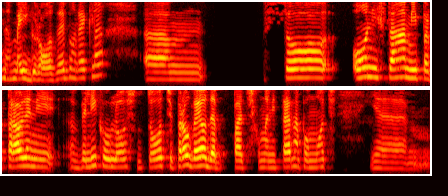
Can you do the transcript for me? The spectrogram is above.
na meji groze, bom rekla. Um, so oni sami pripravljeni veliko vložiti v to, čeprav vejo, da pač humanitarna pomoč je mm,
